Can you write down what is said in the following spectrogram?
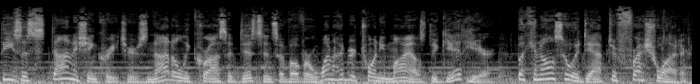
These astonishing creatures not only cross a distance of over 120 miles to get here, but can also adapt to freshwater,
